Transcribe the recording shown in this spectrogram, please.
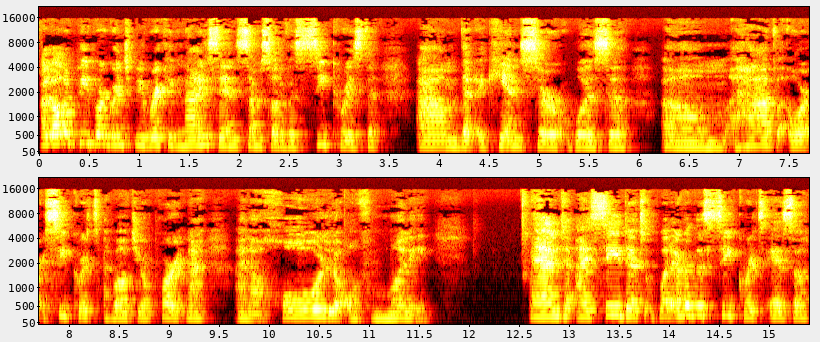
A lot of people are going to be recognizing some sort of a secret um, that a cancer was uh, um, have or secrets about your partner and a whole lot of money. And I see that whatever the secrets is uh,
